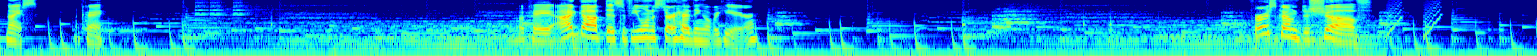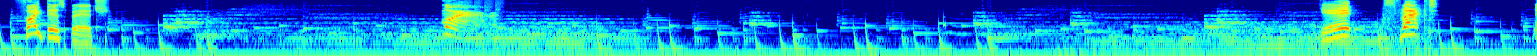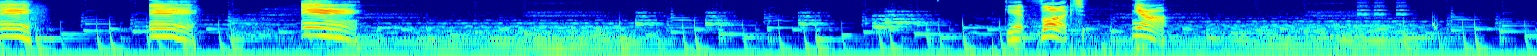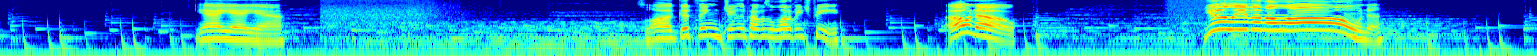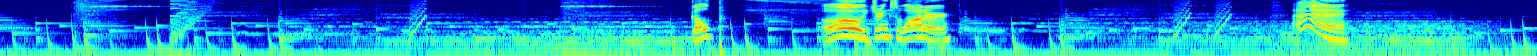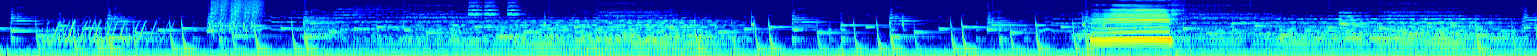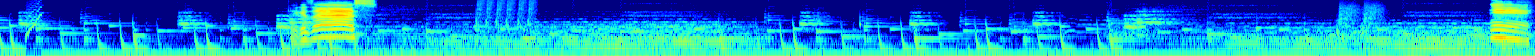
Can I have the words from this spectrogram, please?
Nice. Okay. Okay, I got this if you want to start heading over here. First come to shove. Fight this bitch. Get smacked! Eh. Eh. Eh. Get fucked. Yeah. Yeah, yeah, yeah. It's a good thing Jigglypuff has a lot of HP. Oh no! You leave him alone! Gulp. Oh, he drinks water. Ah. Hmm. Kick his ass! Eh.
